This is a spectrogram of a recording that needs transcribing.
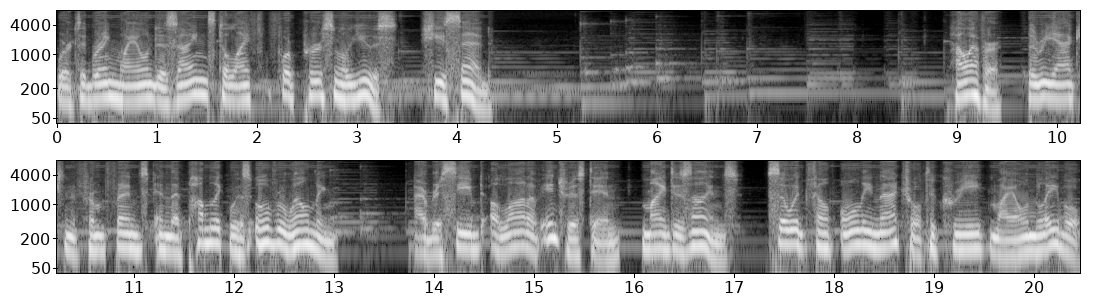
were to bring my own designs to life for personal use, she said. However, the reaction from friends and the public was overwhelming. I received a lot of interest in my designs, so it felt only natural to create my own label.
